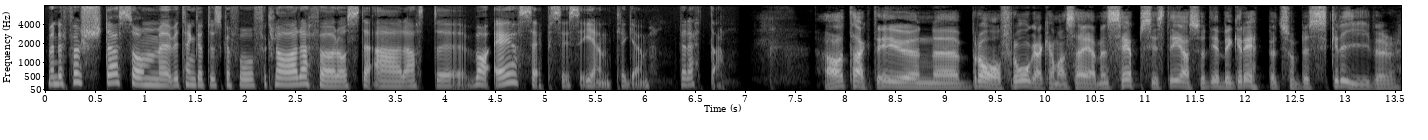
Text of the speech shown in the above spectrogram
Men det första som vi tänkte att du ska få förklara för oss det är att eh, vad är sepsis egentligen? Berätta. Ja tack, det är ju en eh, bra fråga kan man säga. Men sepsis det är alltså det begreppet som beskriver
